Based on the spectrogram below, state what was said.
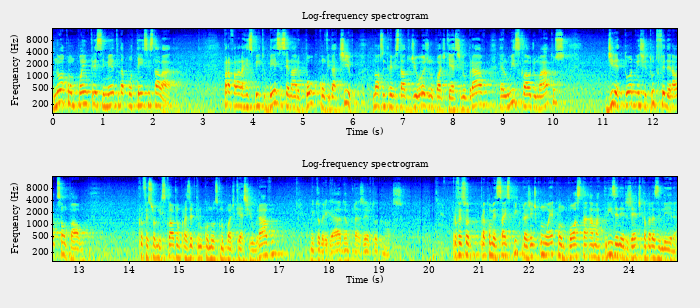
não acompanha o crescimento da potência instalada. Para falar a respeito desse cenário pouco convidativo, nosso entrevistado de hoje no podcast Rio Bravo é Luiz Cláudio Matos, diretor do Instituto Federal de São Paulo. Professor Luiz Cláudio, é um prazer tê-lo conosco no podcast Rio Bravo. Muito obrigado, é um prazer todo nosso. Professor, para começar, explique para a gente como é composta a matriz energética brasileira.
